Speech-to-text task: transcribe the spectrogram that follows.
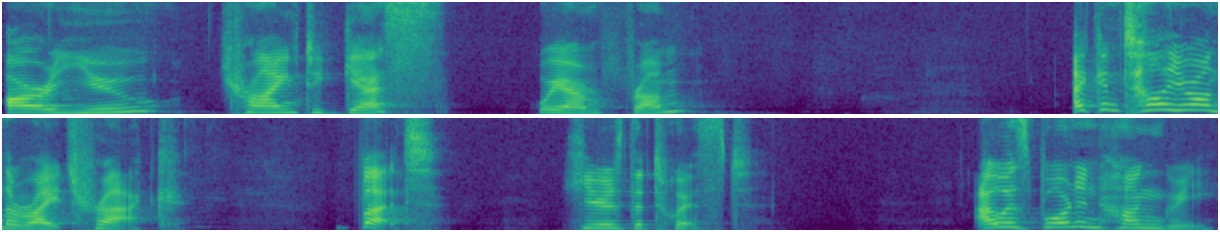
Are you trying to guess where I'm from? I can tell you're on the right track. But here's the twist I was born in Hungary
